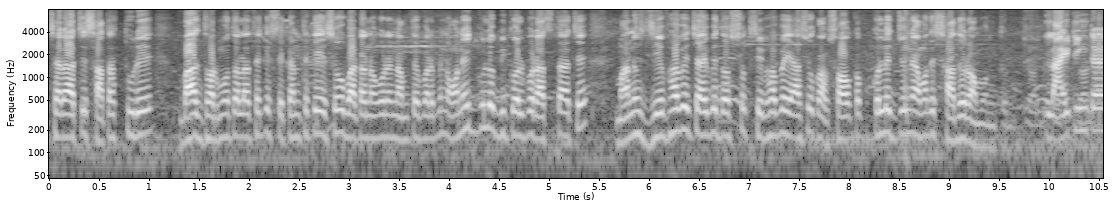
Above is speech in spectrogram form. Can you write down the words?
এছাড়া আছে সাতাত্তরে বাস ধর্মতলা থেকে, সেখান থেকে এসেও বাটানগরে নামতে পারবেন। অনেকগুলো বিকল্প রাস্তা আছে। মানুষ যেভাবে চাইবে যেভাবে দর্শক সেভাবেই আসুক সকলের জন্য আমাদের সাদর আমন্ত্রণ। লাইটিংটা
